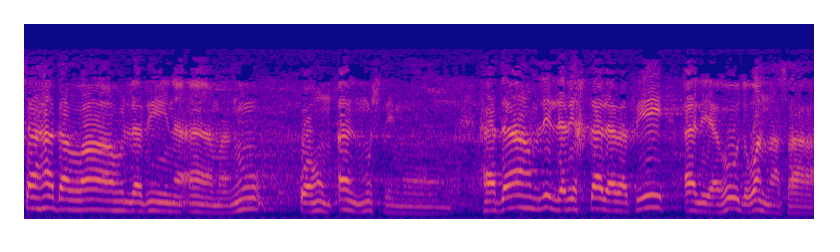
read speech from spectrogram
فهدى الله الذين آمنوا وهم المسلمون. هداهم للذي اختلف فيه اليهود والنصارى.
